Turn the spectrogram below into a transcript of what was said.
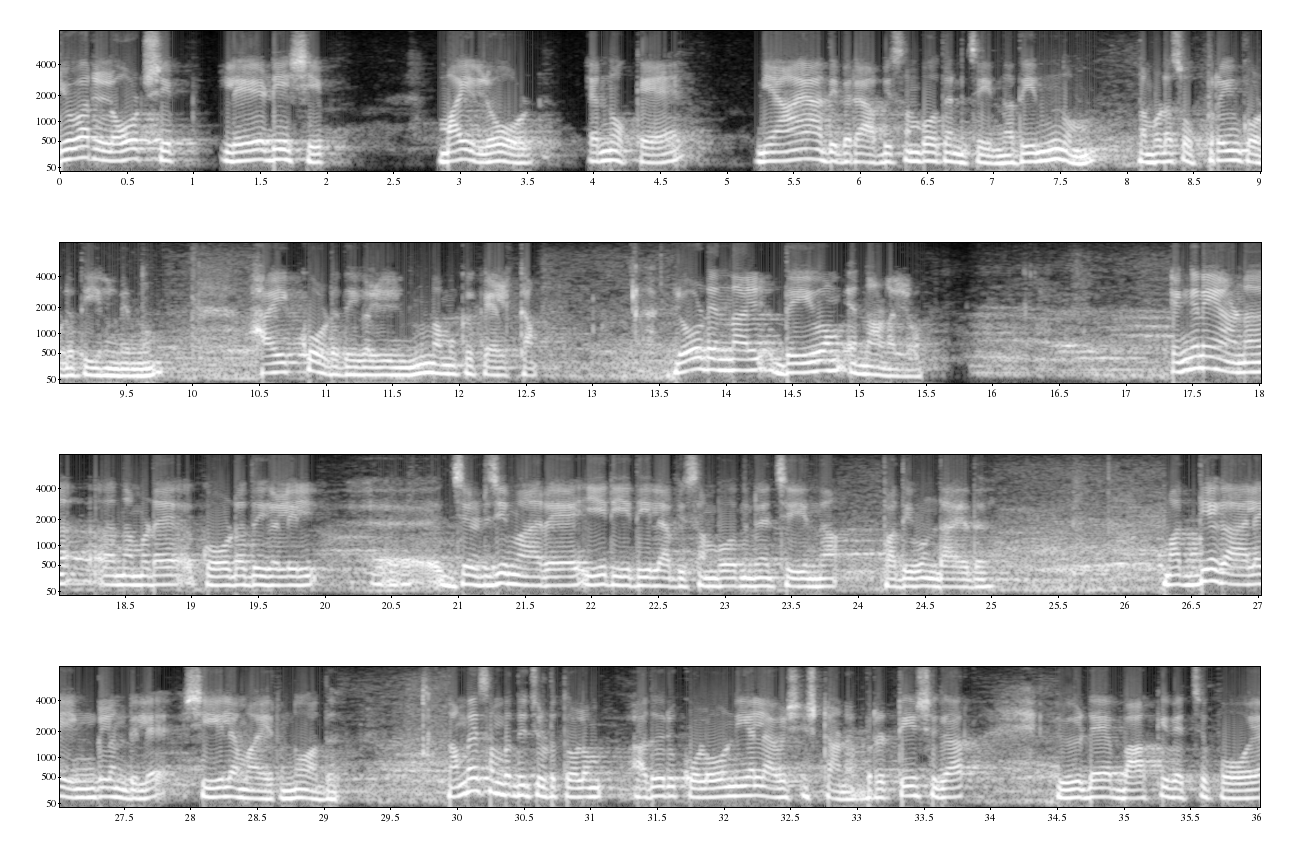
Your lordship ladyship my lord എന്നൊക്കെ ന്യായാധിപരെ അഭിസംബോധന ചെയ്യുന്നത് ഇന്നും നമ്മുടെ സുപ്രീം കോടതിയിൽ നിന്നും ഹൈക്കോടതികളിൽ നിന്നും നമുക്ക് കേൾക്കാം. ലോഡ് എന്നാൽ ദൈവം എന്നാണല്ലോ. എങ്ങനെയാണ് നമ്മുടെ കോടതികളിൽ ജഡ്ജിമാരെ ഈ രീതിയിൽ അഭിസംബോധന ചെയ്യുന്ന പതിവുണ്ടായത്? മധ്യകാല ഇംഗ്ലണ്ടിലെ ശീലമായിരുന്നു അത്. നമ്മെ സംബന്ധിച്ചിടത്തോളം അതൊരു കൊളോണിയൽ അവശിഷ്ടമാണ് ബ്രിട്ടീഷുകാർ ഇവിടെ ബാക്കി വെച്ച് പോയ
